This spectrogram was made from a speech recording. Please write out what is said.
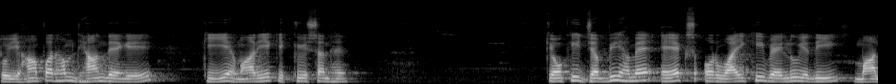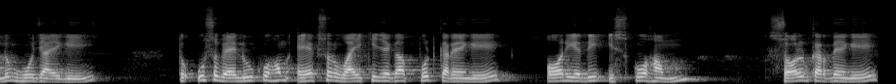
तो यहाँ पर हम ध्यान देंगे कि ये हमारी एक इक्वेशन है। क्योंकि जब भी हमें x और y की वैल्यू यदि मालूम हो जाएगी तो उस वैल्यू को हम x और y की जगह पुट करेंगे और यदि इसको हम सॉल्व कर देंगे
